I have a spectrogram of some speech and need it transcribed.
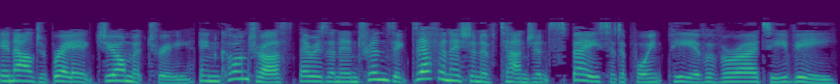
In algebraic geometry, in contrast, there is an intrinsic definition of tangent space at a point P of a variety V,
